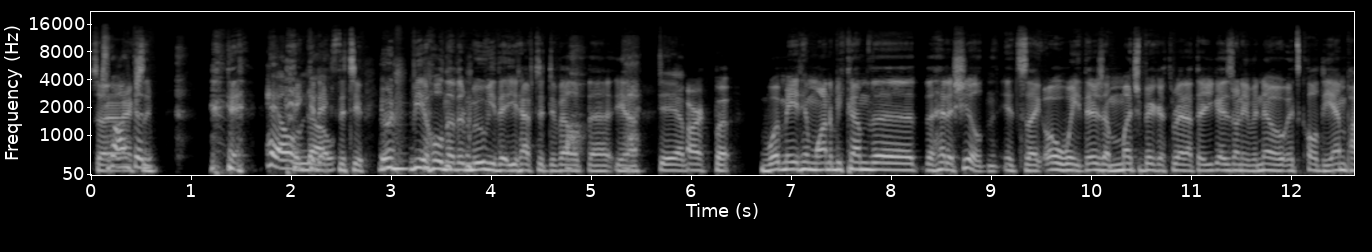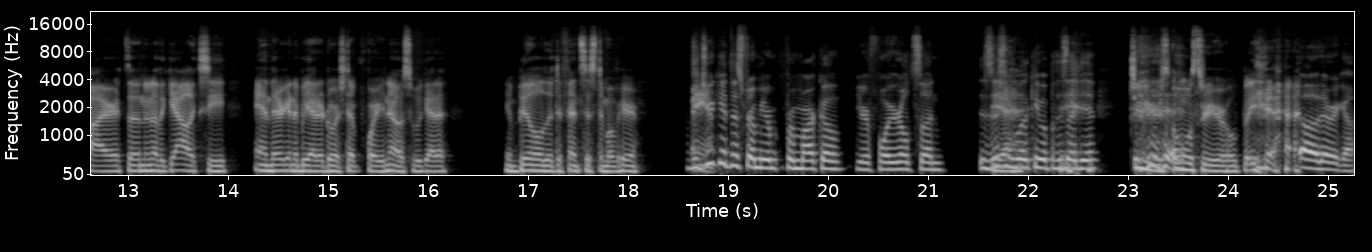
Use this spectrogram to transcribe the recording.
So it Jonathan, actually Hell no. connects the two. It would be a whole nother movie that you'd have to develop the you know Damn. arc. But what made him want to become the the head of Shield? It's like, oh wait, there's a much bigger threat out there. You guys don't even know. It's called the Empire. It's in another galaxy, and they're going to be at our doorstep before you know. So we got to build a defense system over here. Did you get this from your from Marco, your four year old son? Is this Yeah. you what came up with this idea? Two years, almost three year old, but yeah. oh, there we go.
